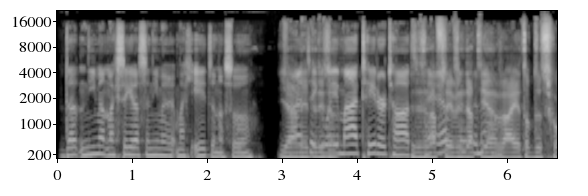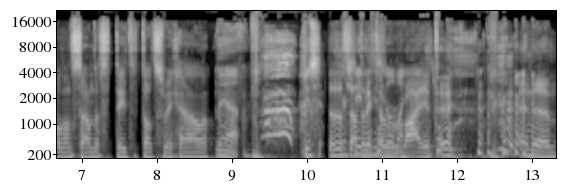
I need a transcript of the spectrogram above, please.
Dat niemand mag zeggen dat ze niet meer mag eten of zo. Ja, nee, take is away een, my tater tots. er is een aflevering dat die een no. riot op de school ontstaan dat ze tater tots weghalen. Ja. Dus Dat staat er echt is een riot, hè. en ehm,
